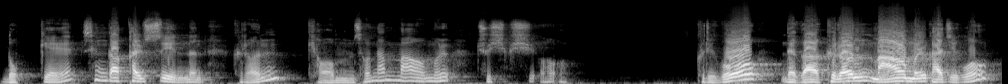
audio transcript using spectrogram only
높게 생각할 수 있는 그런 겸손한 마음을 주십시오. 그리고 내가 그런 마음을 가지고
